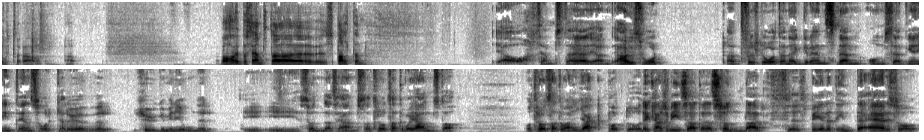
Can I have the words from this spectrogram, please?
Otro, ja, ja. Vad har vi på sämsta eh, spalten? Ja, sämsta. Jag, jag, jag har ju svårt att förstå att den där Grand Slam-omsättningen inte ens orkade över 20 miljoner i, i söndags i Halmstad. Trots att det var i Halmstad. Och trots att det var en jackpot. Och det kanske visar att det där söndagsspelet inte är så,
